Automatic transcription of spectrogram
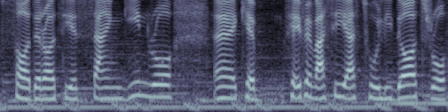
صادراتی سنگین رو که طیف وسیعی از تولیدات رو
